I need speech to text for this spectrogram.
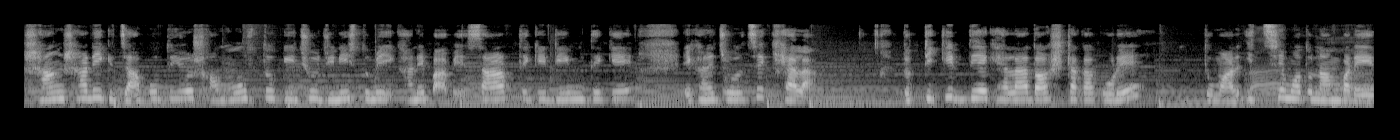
সাংসারিক যাবতীয় সমস্ত কিছু জিনিস তুমি এখানে পাবে। সার্ফ থেকে, ডিম থেকে এখানে চলছে খেলা। তো টিকিট দিয়ে খেলা দশ টাকা করে তোমার ইচ্ছে মতো নাম্বারে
